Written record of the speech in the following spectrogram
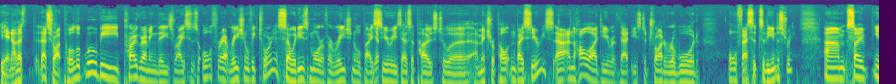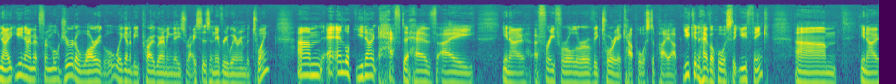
Yeah, no, that's, that's right, Paul. Look, we'll be programming these races all throughout regional Victoria, so it is more of a regional based Yep. series as opposed to a, a metropolitan based series. Uh, and the whole idea of that is to try to reward all facets of the industry. Um, so, you know, you name it from Mildura to Warragul, we're going to be programming these races and everywhere in between. Um, a- and, look, you don't have to have a, you know, a free for all or a Victoria Cup horse to pay up. You can have a horse that you think, um, you know,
